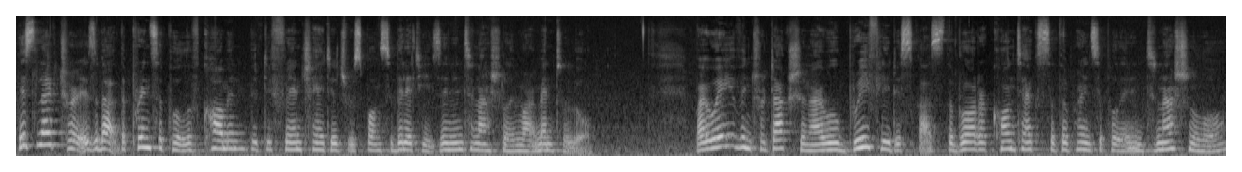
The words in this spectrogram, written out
This lecture is about the principle of common but differentiated responsibilities in international environmental law. By way of introduction, I will briefly discuss the broader context of the principle in international law,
